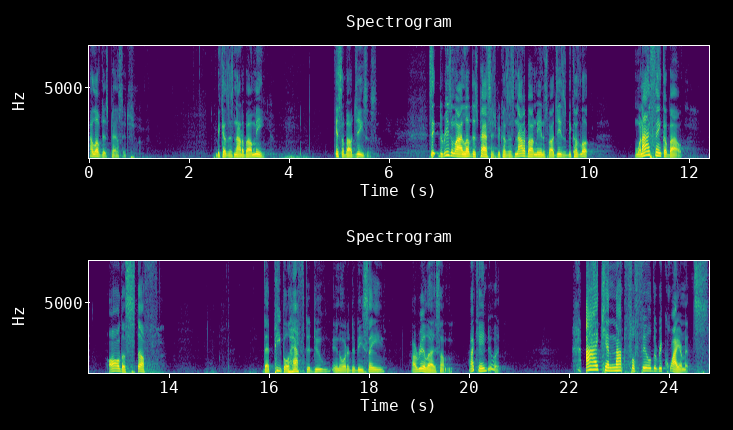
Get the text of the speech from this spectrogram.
I love this passage because it's not about me, it's about Jesus. See, the reason why I love this passage because it's not about me and it's about Jesus because look, when I think about all the stuff that people have to do in order to be saved, I realize something. I can't do it. I cannot fulfill the requirements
